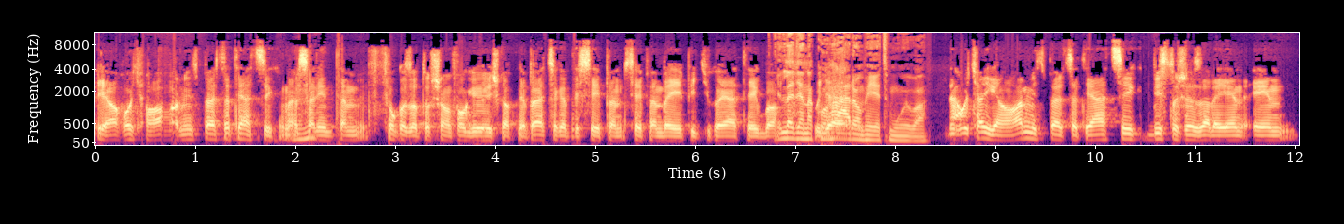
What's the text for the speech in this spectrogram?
ja, hogyha 30 percet játszik, mert uh-huh. szerintem fokozatosan fogja ő is kapni a perceket, és szépen, szépen beépítjük a játékba. Legyen akkor Ugye, három hét múlva. De hogyha igen, a 30 percet játszik, biztos az elején én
